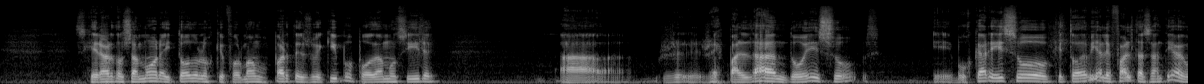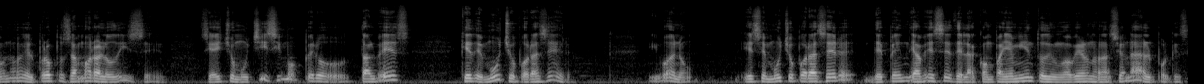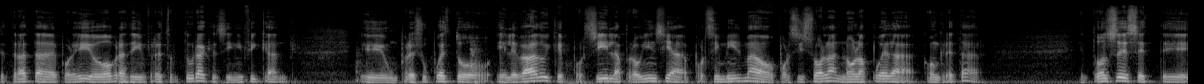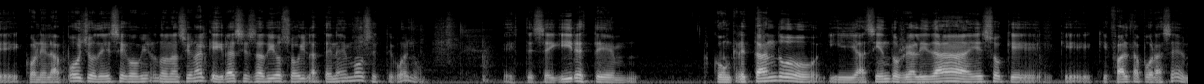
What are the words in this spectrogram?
Gerardo Zamora y todos los que formamos parte de su equipo podamos ir a, respaldando eso, eh, buscar eso que todavía le falta a Santiago, ¿no? El propio Zamora lo dice, se ha hecho muchísimo, pero tal vez quede mucho por hacer. Y bueno, ese mucho por hacer depende a veces del acompañamiento de un gobierno nacional, porque se trata de por ello obras de infraestructura que significan eh, un presupuesto elevado y que por sí la provincia por sí misma o por sí sola no la pueda concretar. Entonces, este, con el apoyo de ese gobierno nacional, que gracias a Dios hoy la tenemos, este, bueno, este, seguir este, concretando y haciendo realidad eso que, que falta por hacer.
